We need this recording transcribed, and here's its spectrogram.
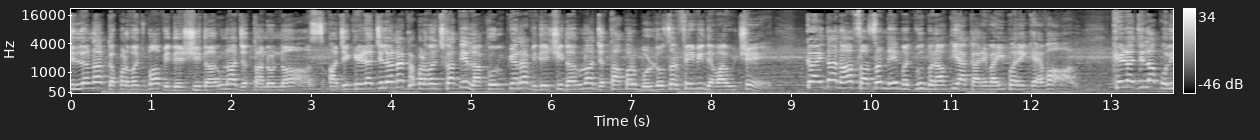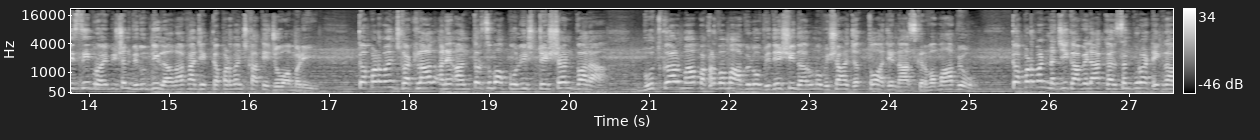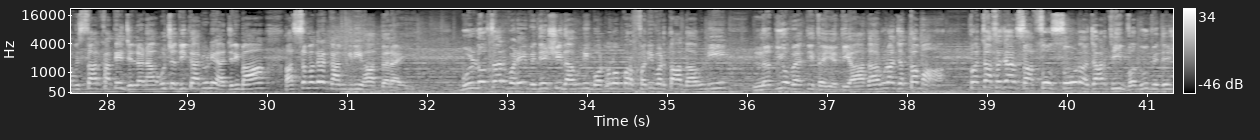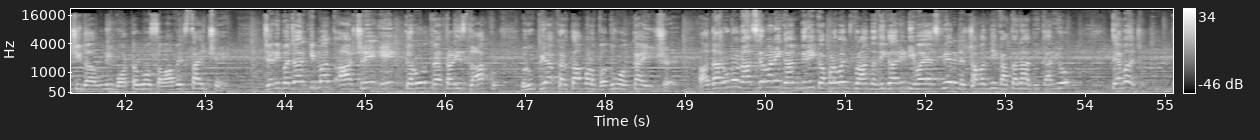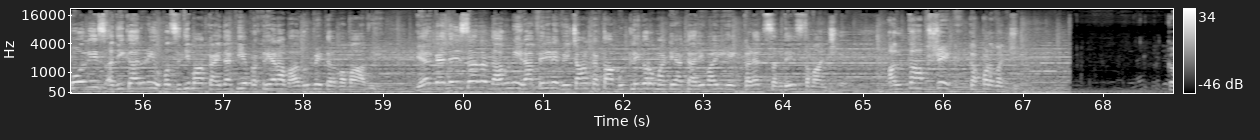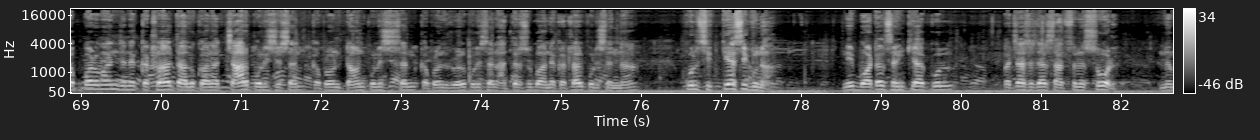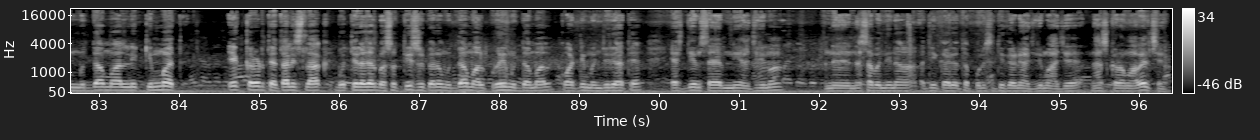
જિલ્લાના કપડવંજમાં વિદેશી દારૂના જથ્થાનો નાશ. આજે ખેડા જિલ્લાના કપડવંજ ખાતે લાખો રૂપિયાના વિદેશી દારૂના જથ્થા પર બુલડોઝર ફેરવી દેવાયું છે. કાયદાના શાસનને મજબૂત બનાવતી આ કાર્યવાહી પર એક અહેવાલ. ખેડા જિલ્લા પોલીસની પ્રોહિબિશન વિરુદ્ધની લાલાખ આજે કપડવંજ ખાતે જોવા મળી. કપડવંજ, કઠલાલ અને આંતરસુબા પોલીસ સ્ટેશન દ્વારા ભૂતકાળમાં પકડવામાં આવેલો વિદેશી દારૂનો વિશાળ જથ્થો આજે નાશ કરવામાં આવ્યો. કપડવંજ નજીક આવેલા કરસનપુરા ટેકરા વિસ્તાર ખાતે જિલ્લાના ઉચ્ચ અધિકારીઓની હાજરીમાં આ સમગ્ર કામગીરી હાથ ધરાઈ. બુલડોઝર વડે વિદેશી દારૂની બોટલો પર ફરી વળતા દારૂની નદીઓ વહેતી થઈ હતી. આ દારૂના જથ્થામાં પચાસ હજાર સાતસો સોળ હજારથી વધુ વિદેશી દારૂની બોટલનો સમાવેશ થાય છે. જેની બજાર કિંમત આશરે એક કરોડ ત્રેતાળીસ લાખ રૂપિયા કરતા પણ વધુ અંકાઈ છે. આ દારૂનો નાશ કરવાની કામગીરી કપડવંજ પ્રાંત અધિકારી ડીવાયએસપી અને નશાબંધી ખાતાના અધિકારીઓ તેમજ પોલીસ અધિકારીની ઉપસ્થિતિમાં કાયદાકીય પ્રક્રિયાના ભાગરૂપે કરવામાં આવી. ગેરકાયદેસર દારૂની હેરાફેરીને વેચાણ કરતા બુટલેગરો માટે આ કાર્યવાહી એક કડક સંદેશ સમાન છે. અલ્તાફ શેખ, કપડવંજ. કપડવંજ અને કઠલાલ તાલુકાના ચાર police station, Kapadvanj town police station, Kapadvanj rural police station Atarsumba અને કઠલાલ પોલીસ સ્ટેશનના કુલ સિત્યાસી ગુનાની બોટલ સંખ્યા કુલ પચાસ હજાર સાતસો ને સોળ અને મુદ્દામાલની કિંમત એક કરોડ તેતાલીસ લાખ બોતેર હજાર બસો ત્રીસ રૂપિયાનો મુદ્દામાલ પુરોહી મુદ્દામાલ કોર્ટની મંજૂરી હાથે એસડીએમ સાહેબની હાજરીમાં અને નશાબંધીના અધિકારીઓ તથા પોલીસ અધિકારીની હાજરીમાં આજે નાશ કરવામાં આવેલ છે.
